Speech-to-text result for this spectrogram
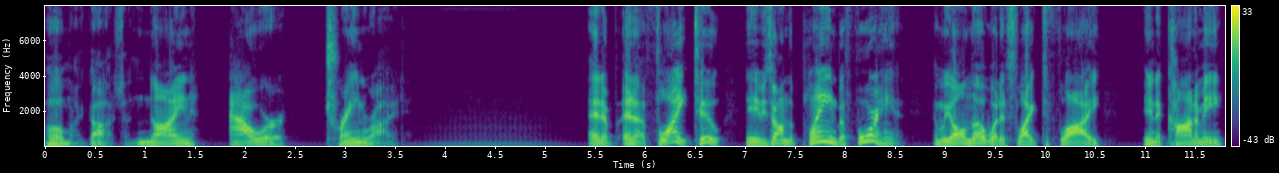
Oh my gosh, a nine hour train ride. And a, and a flight, too. He was on the plane beforehand. And we all know what it's like to fly in economy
